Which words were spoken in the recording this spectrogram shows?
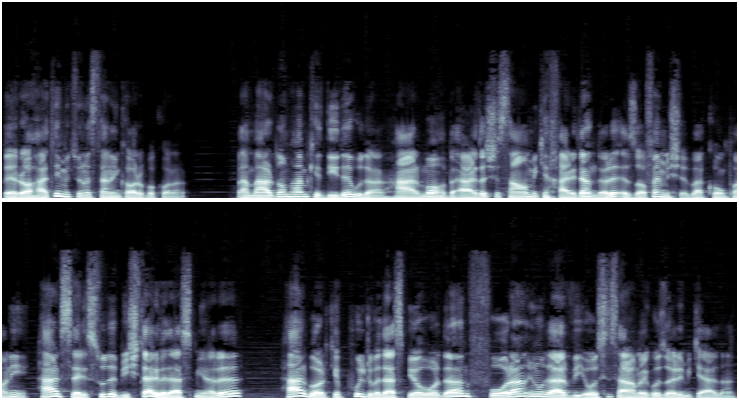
به راحتی می‌تونستن این کارو بکنن. و مردم هم که دیده بودن هر ماه به ارزش سهامی که خریدن داره اضافه میشه و کمپانی هر سری سود بیشتری به دست میاره هر بار که پول رو به دست می آوردن فورا اینو در وی سرمایه گذاری می‌کردن.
